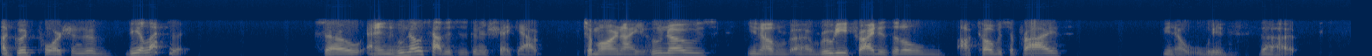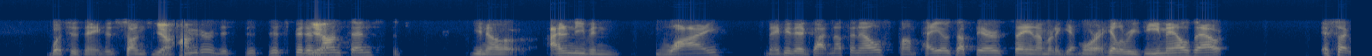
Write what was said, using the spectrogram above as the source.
a good portion of the electorate. So and who knows how this is going to shake out tomorrow night? Who knows? You know, uh, Rudy tried his little October surprise. You know, with uh, what's his name, his son's yeah, computer. This this this bit of yeah. nonsense. You know, I don't even why. Maybe they've got nothing else. Pompeo's up there saying, "I'm going to get more of Hillary's emails out." It's like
